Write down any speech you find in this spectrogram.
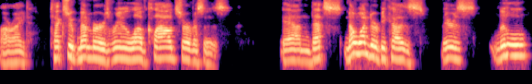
All right. TechSoup members really love cloud services. And that's no wonder because there's little,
